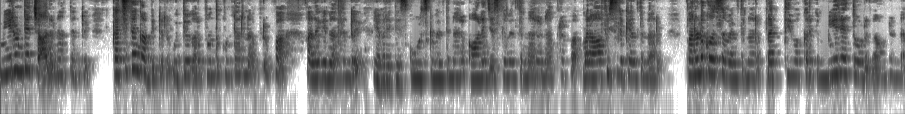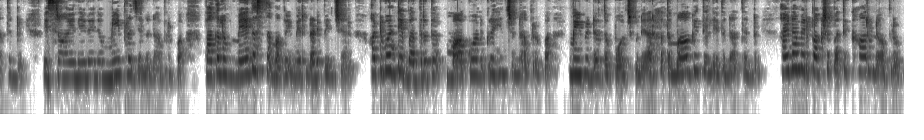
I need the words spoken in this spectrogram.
మీరుంటే చాలు నా తండ్రి. ఖచ్చితంగా బిడ్డలు ఉద్యోగాలు పొందుకుంటారు నా ప్రభ. అలాగే నా తండ్రి ఎవరైతే స్కూల్స్కి వెళ్తున్నారో కాలేజెస్కి వెళ్తున్నారో నా ప్రభ మరి ఆఫీసులకు వెళ్తున్నారు పనుల కోసం వెళ్తున్నారు ప్రతి ఒక్కరికి మీరే తోడుగా ఉండండి నా తండ్రి. ఇస్రాయేలీలైన మీ ప్రజలు నా ప్రభ పగలు మేఘస్తంభపై మీరు నడిపించారు. అటువంటి భద్రత మాకు అనుగ్రహించండి నా ప్రభ. మీ బిడ్డలతో పోల్చుకునే అర్హత మాకే తెలియదు నా తండ్రి. అయినా మీరు పక్షపతి కారు నా ప్రభ.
